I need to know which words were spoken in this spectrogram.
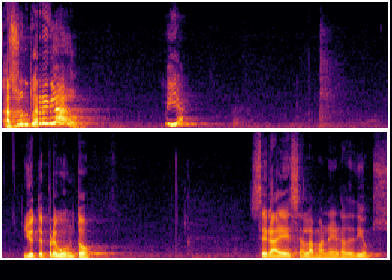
Asunto arreglado. Y ya. Yo te pregunto, ¿será esa la manera de Dios?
